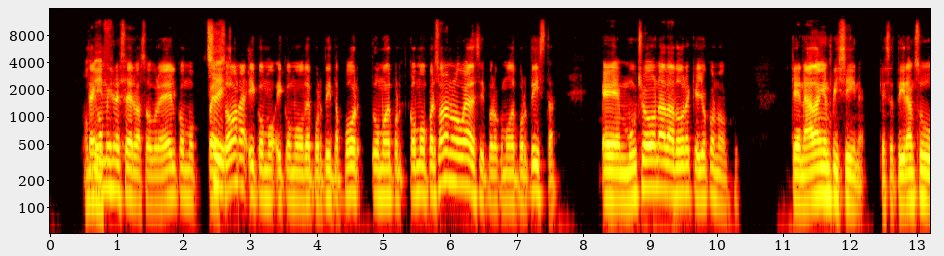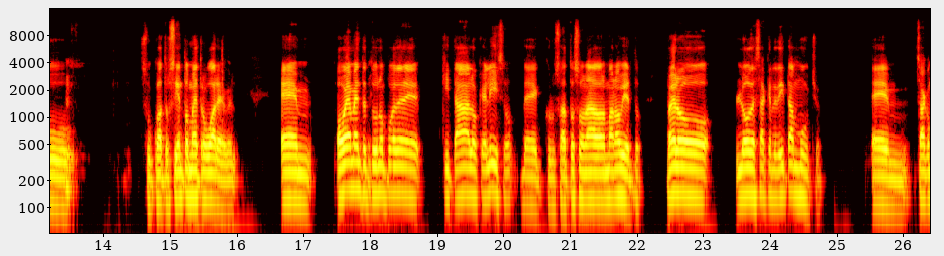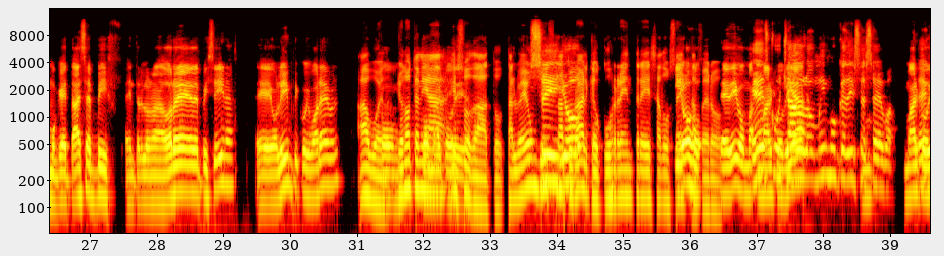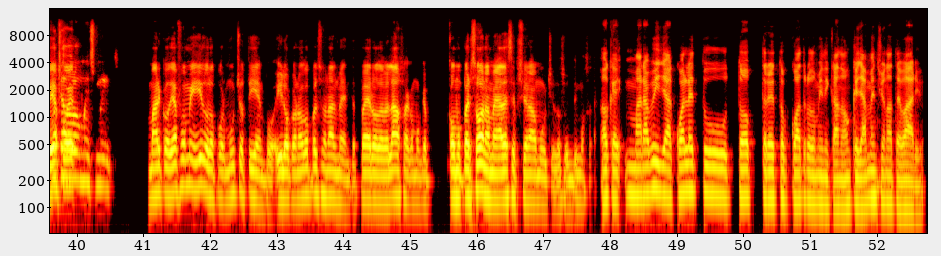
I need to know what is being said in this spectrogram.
tengo mis reservas sobre él como persona y, como, y como deportista. Por, como, como persona no lo voy a decir, pero como deportista, eh, muchos nadadores que yo conozco que nadan en piscina, que se tiran su, su 400 metros, whatever. Em, obviamente tú no puedes quitar lo que él hizo de cruzar todo sonado a mano abierta, pero lo desacreditan mucho. Em, o sea, como que está ese beef entre los nadadores de piscina, eh, olímpicos y whatever. Ah, bueno, yo no tenía esos datos. Tal vez un beef natural que ocurre entre esas dos sectas, pero. Te digo, He escuchado lo mismo que dice Seba. Marco He Díaz fue, lo mismo. Marco Díaz fue mi ídolo por mucho tiempo y lo conozco personalmente, pero de verdad, o sea, como que como persona me ha decepcionado mucho en los últimos años. Ok, maravilla. ¿Cuál es tu top 3, top 4 dominicano? Aunque ya mencionaste varios.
